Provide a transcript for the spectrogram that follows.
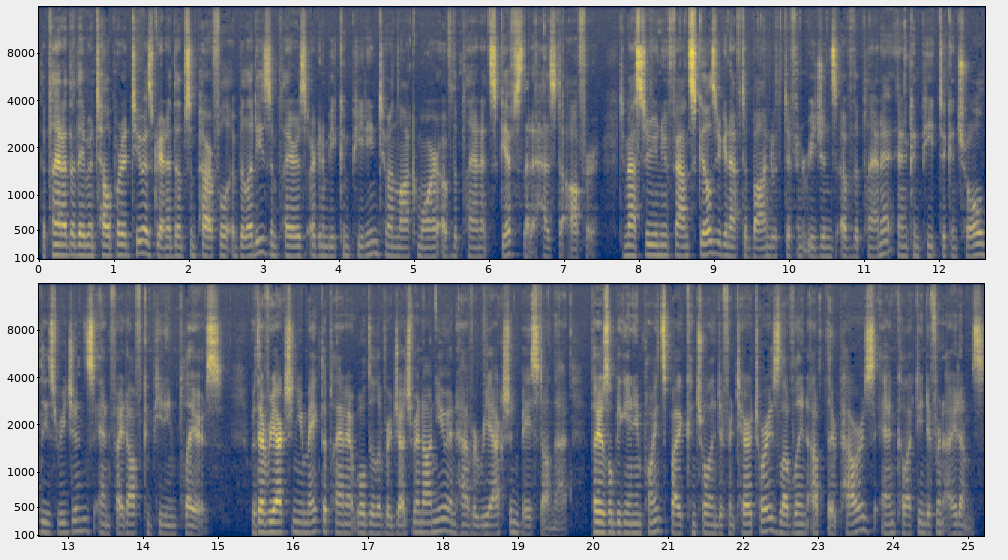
The planet that they've been teleported to has granted them some powerful abilities, and players are going to be competing to unlock more of the planet's gifts that it has to offer. To master your newfound skills, you're going to have to bond with different regions of the planet and compete to control these regions and fight off competing players. With every action you make, the planet will deliver judgment on you and have a reaction based on that. Players will be gaining points by controlling different territories, leveling up their powers, and collecting different items.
